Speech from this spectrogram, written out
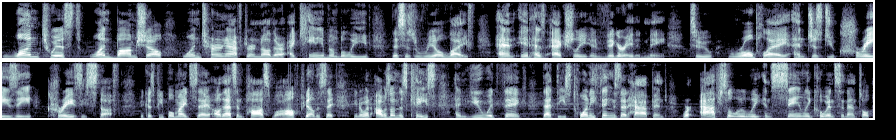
one twist, one bombshell, one turn after another. I can't even believe this is real life. And it has actually invigorated me to role play and just do crazy, crazy stuff because people might say, oh, that's impossible. I'll be able to say, you know what? I was on this case, and you would think that these 20 things that happened were absolutely insanely coincidental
